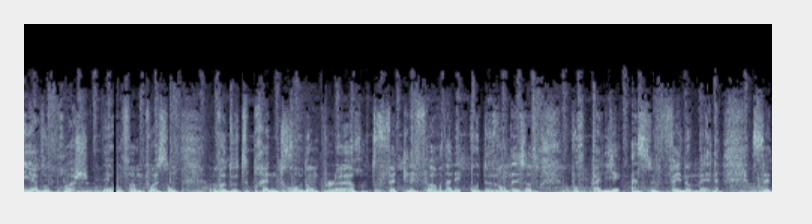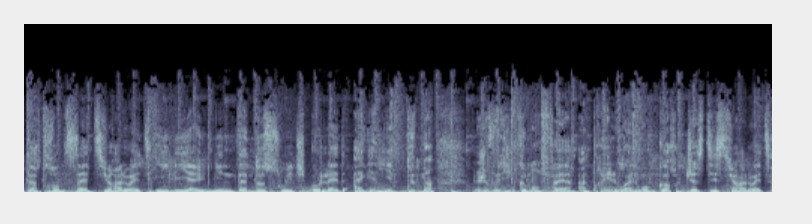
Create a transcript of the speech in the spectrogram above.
et à vos proches. Et enfin, poisson, vos doutes prennent trop d'ampleur. Faites l'effort d'aller au-devant des autres pour pallier à ce phénomène. 7h37 sur Alouette, il y a une Nintendo Switch OLED à gagner demain. Je vous dis comment faire après Eloane encore Justice sur Alouette.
